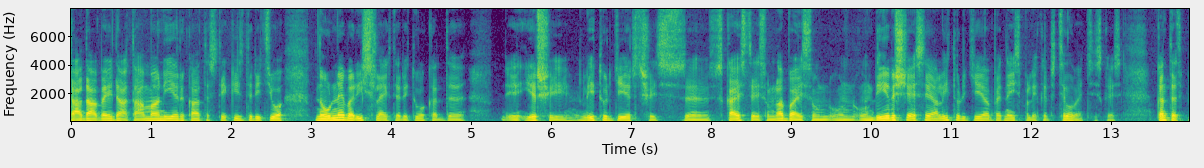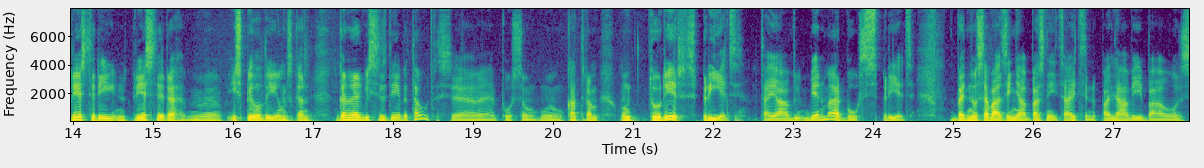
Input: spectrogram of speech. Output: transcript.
tādā veidā, tā maniera, kā tas tiek izdarīts, jo, nu, nevar izslēgt arī to, kad uh, ir šī liturģija, ir šis uh, skaistais un labais un, un, un dievišķais šajā liturģijā, bet neizpaliek arī cilvēciskais. Gan tas priestera uh, izpildījums, gan, gan arī visas dieva tautas uh, puses, un, un katram, un tur ir spriedzi, tajā vienmēr būs spriedzi. Bet nu, savā ziņā baznīca aicina paļāvībā uz,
